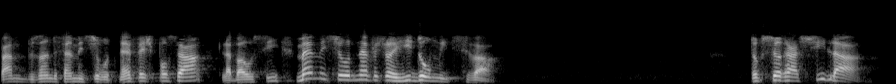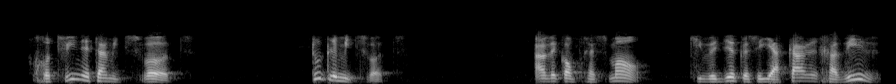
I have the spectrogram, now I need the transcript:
Pas besoin de faire Mesirut Nefesh pour ça. Là-bas aussi. Même Mesirut Nefesh, Hidur Mitzvah. Donc ce Rashi-là, Chotfin est un mitzvot, toutes les mitzvot, avec empressement, qui veut dire que c'est Yakar et Chaviv,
